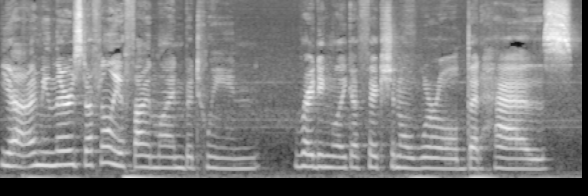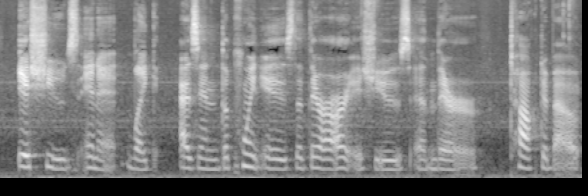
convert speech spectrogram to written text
Yeah, I mean, there's definitely a fine line between writing like a fictional world that has issues in it, like, as in, the point is that there are issues and they're talked about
